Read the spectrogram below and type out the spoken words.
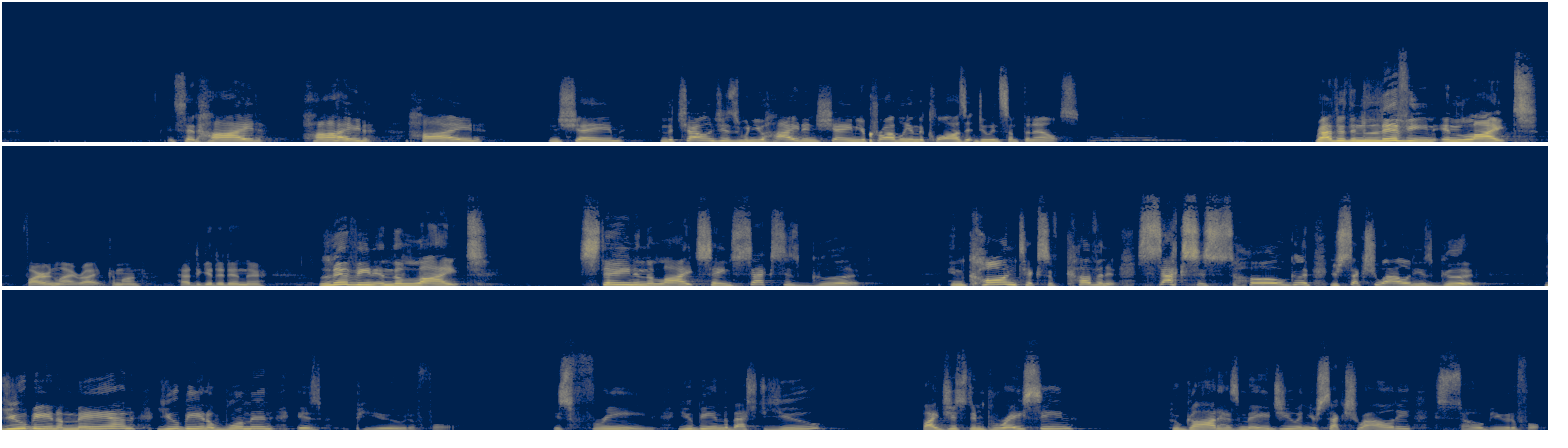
it said, hide, hide, hide in shame. And the challenge is when you hide in shame, you're probably in the closet doing something else. Rather than living in light, fire and light, right? Come on, had to get it in there living in the light, staying in the light, saying sex is good. In context of covenant, sex is so good. Your sexuality is good. You being a man, you being a woman is beautiful, is freeing. You being the best you by just embracing who God has made you and your sexuality is so beautiful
